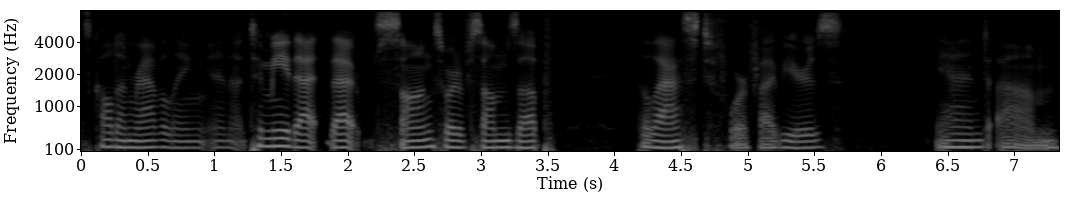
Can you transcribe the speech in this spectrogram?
it's called unraveling and uh, to me that that song sort of sums up the last four or five years and um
